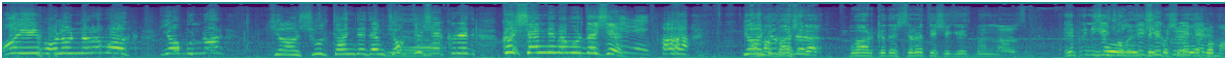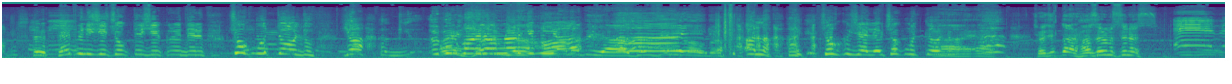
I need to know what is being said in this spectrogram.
Ay balonlara bak. Ya bunlar... Ya Sultan dedem çok Ya. teşekkür ederim. Kız sen de mi buradasın? Evet. Ha, ya Ama ne başta kadar... bu arkadaşlara teşekkür etmen lazım. Hepinize Bu çok olayı tek teşekkür başıma ederim. yapamam. Hepinize çok teşekkür ederim. Çok mutlu oldum. Ya öbür Ay canım bayramlar ya, gibi ya. ağladı ya, gözleri Ay, doldu. Allah ay, çok güzel ya çok mutlu oldum. Ay, ay. Çocuklar hazır mısınız? Evet.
